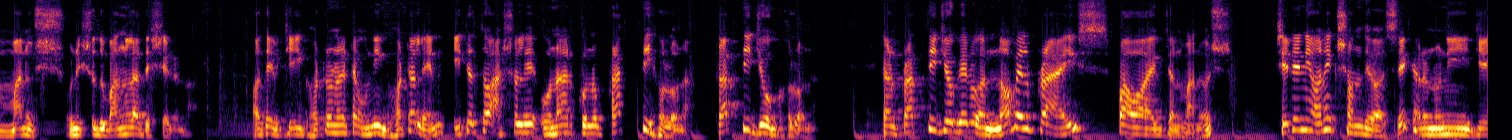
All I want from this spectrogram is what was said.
মানুষ। উনি শুধু বাংলাদেশের নয়। অতএব যেই ঘটনাটা উনি ঘটালেন, এটা তো আসলে ওনার কোনো প্রাপ্তি হলো না। প্রাপ্তি যোগ হলো না। কারণ প্রাপ্তি যোগের নোবেল প্রাইজ পাওয়া একজন মানুষ সেটা নিয়ে অনেক সন্দেহ আছে, কারণ উনি যে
